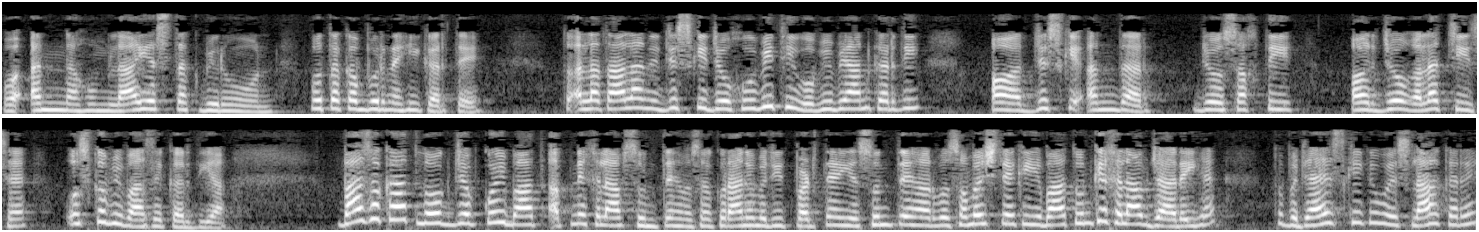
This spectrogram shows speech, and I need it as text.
وہ ان لا يستكبرون۔ وہ تکبر نہیں کرتے۔ تو اللہ تعالیٰ نے جس کی جو خوبی تھی وہ بھی بیان کر دی۔ اور جس کے اندر جو سختی اور جو غلط چیز ہے، اس کو بھی واضح کر دیا۔ بعض اوقات لوگ جب کوئی بات اپنے خلاف سنتے ہیں، مثلا قرآن مجید پڑھتے ہیں یا سنتے ہیں اور وہ سمجھتے ہیں کہ یہ بات ان کے خلاف جا رہی ہے، تو بجائے اس کے کہ وہ اصلاح کریں،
